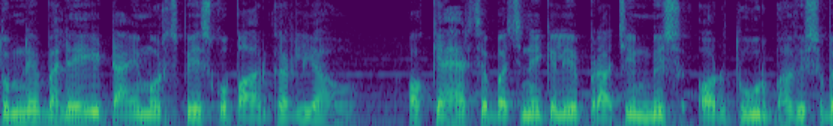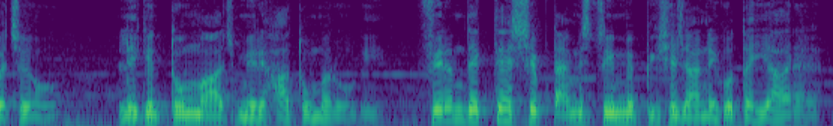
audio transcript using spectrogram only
तुमने भले ही टाइम और स्पेस को पार कर लिया हो और कहर से बचने के लिए प्राचीन मिश्र और दूर भविष्य बचे हो, लेकिन तुम आज मेरे हाथों मरोगे। फिर हम देखते हैं शिप टाइम स्ट्रीम में पीछे जाने को तैयार है।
